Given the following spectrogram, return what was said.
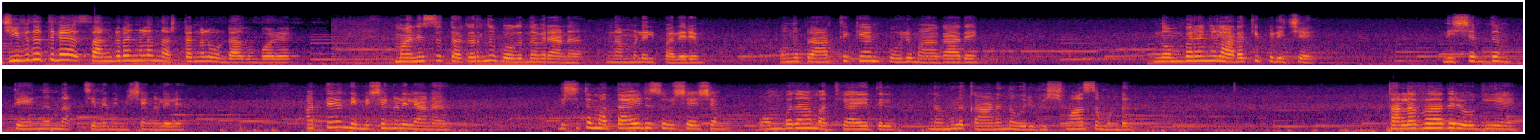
ജീവിതത്തിൽ സങ്കടങ്ങളും നഷ്ടങ്ങളും ഉണ്ടാകുമ്പോൾ മനസ്സ് തകർന്നു പോകുന്നവരാണ് നമ്മളിൽ പലരും. ഒന്ന് പ്രാർത്ഥിക്കാൻ പോലും ആകാതെ നൊമ്പരങ്ങൾ അടക്കി പിടിച്ച് നിശബ്ദം തേങ്ങുന്ന ചില നിമിഷങ്ങളിൽ അത്തരം നിമിഷങ്ങളിലാണ് വിശുദ്ധ മത്തായുടെ സുവിശേഷം ഒമ്പതാം അധ്യായത്തിൽ നമ്മൾ കാണുന്ന ഒരു വിശ്വാസമുണ്ട്. തളർവാദ രോഗിയെ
